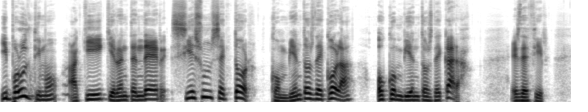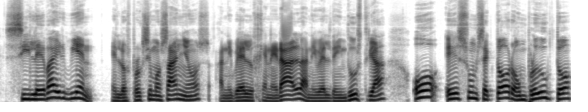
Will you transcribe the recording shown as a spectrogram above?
Y por último, aquí quiero entender si es un sector con vientos de cola o con vientos de cara. Es decir, si le va a ir bien en los próximos años a nivel general, a nivel de industria, o es un sector o un producto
